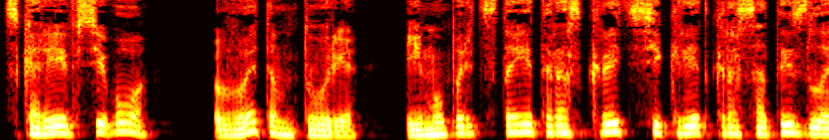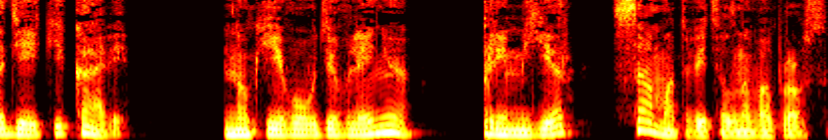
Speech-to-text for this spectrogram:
Скорее всего, в этом туре ему предстоит раскрыть секрет красоты злодейки Кави. Но, к его удивлению, премьер сам ответил на вопрос.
